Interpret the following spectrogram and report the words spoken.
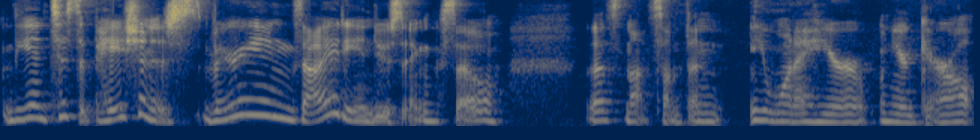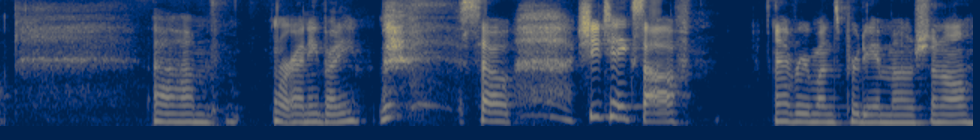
The anticipation is very anxiety inducing. So that's not something you want to hear when you're Geralt um, or anybody. so she takes off. Everyone's pretty emotional.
